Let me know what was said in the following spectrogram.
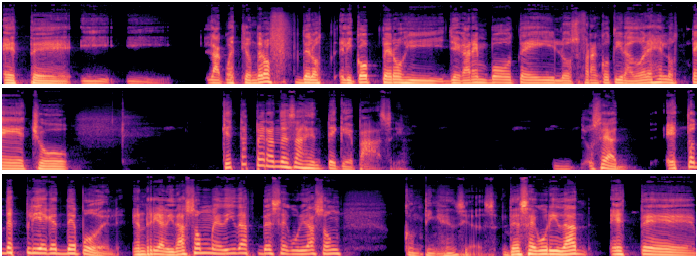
Este, y, y la cuestión de los, de los helicópteros y llegar en bote y los francotiradores en los techos ¿Qué está esperando esa gente que pase? O sea, estos despliegues de poder en realidad son medidas de seguridad, son contingencias de seguridad, este,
